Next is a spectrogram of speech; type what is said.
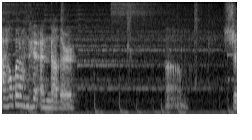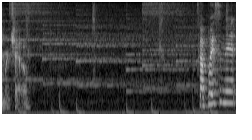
I hope I don't get another um, shimmer shadow. So I'm placing it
